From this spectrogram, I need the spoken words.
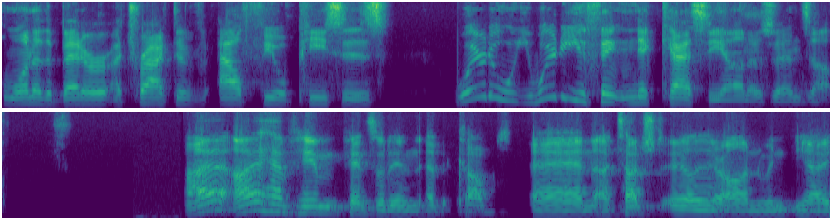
one of the better attractive outfield pieces. Where do we, where do you think Nick Castellanos ends up? I, I have him penciled in at the Cubs, and I touched earlier on when you know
